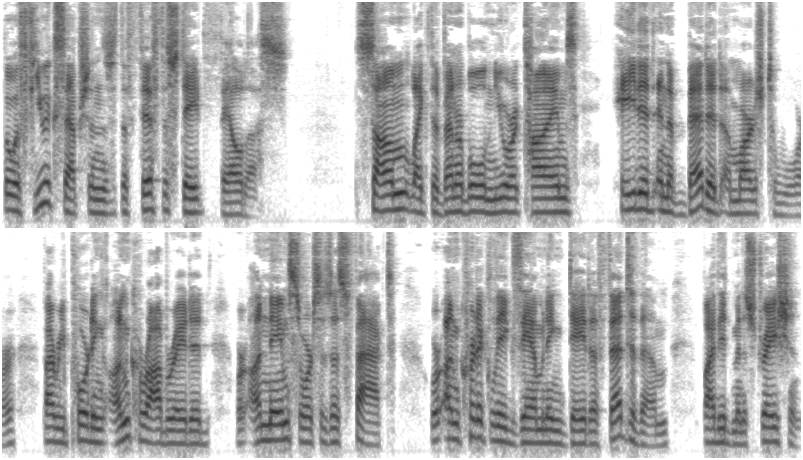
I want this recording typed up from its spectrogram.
But with few exceptions, the Fifth Estate failed us. Some, like the venerable New York Times, aided and abetted a march to war by reporting uncorroborated or unnamed sources as fact or uncritically examining data fed to them by the administration.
